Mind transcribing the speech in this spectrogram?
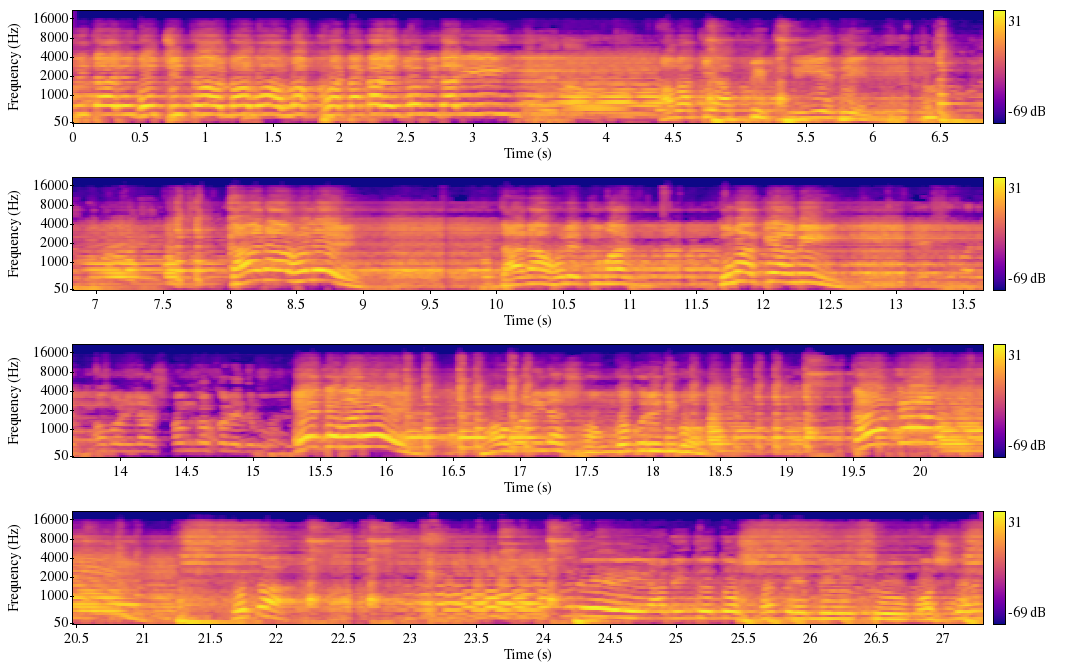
পিতার গচ্ছিত নব লক্ষ টাকার জমিদারি আমাকে আপনি ফিরিয়ে দিন। তা না হলে তা না হলে তোমার তোমাকে আমি একেবারে ভবনীলা সঙ্গ করে দিব। তোতা আরে আমি তো তোর সাথে এমনি একটু মশলারা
